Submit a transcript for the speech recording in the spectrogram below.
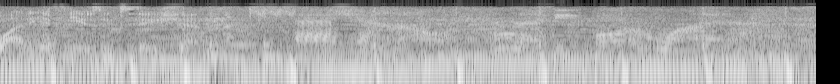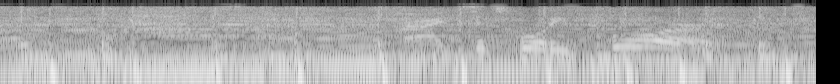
one hit music station. Channel 94.1. All right, 644.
